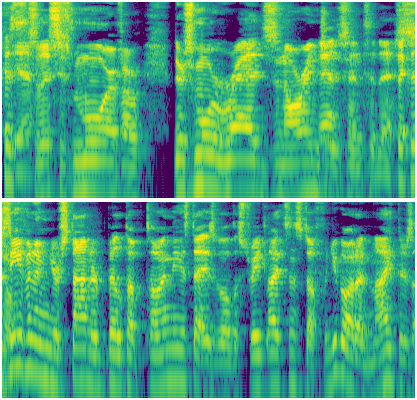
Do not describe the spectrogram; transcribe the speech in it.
'Cause- So this is more of a. There's more reds and oranges into this. Because so- even in your standard built-up town these days with all the streetlights and stuff, when you go out at night, there's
